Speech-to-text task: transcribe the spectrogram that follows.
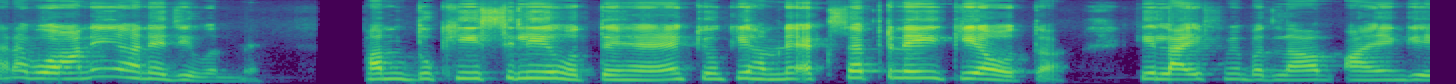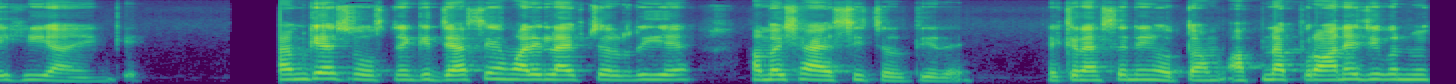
है ना, वो आने ही आने जीवन में। हम दुखी इसलिए होते हैं क्योंकि हमने एक्सेप्ट नहीं किया होता कि लाइफ में बदलाव आएँगे ही आएँगे। हम क्या सोचते हैं कि जैसे हमारी लाइफ चल रही है, हमेशा ऐसी चलती रहे। लेकिन ऐसे नहीं होता। हम अपना पुराने जीवन में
